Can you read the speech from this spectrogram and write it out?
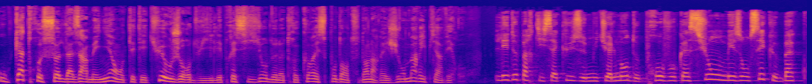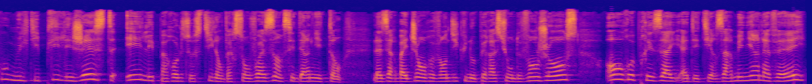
où quatre soldats arméniens ont été tués aujourd'hui. Les précisions de notre correspondante dans la région, Marie-Pierre Véraud. Les deux parties s'accusent mutuellement de provocation, mais on sait que Bakou multiplie les gestes et les paroles hostiles envers son voisin ces derniers temps. L'Azerbaïdjan revendique une opération de vengeance. en représailles à des tirs arméniens la veille,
